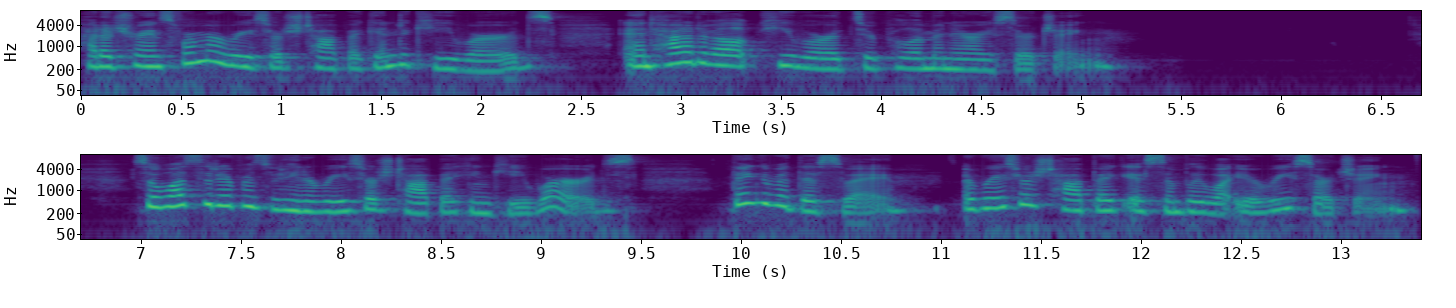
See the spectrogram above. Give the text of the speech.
how to transform a research topic into keywords, and how to develop keywords through preliminary searching. So what's the difference between a research topic and keywords? Think of it this way. A research topic is simply what you're researching.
